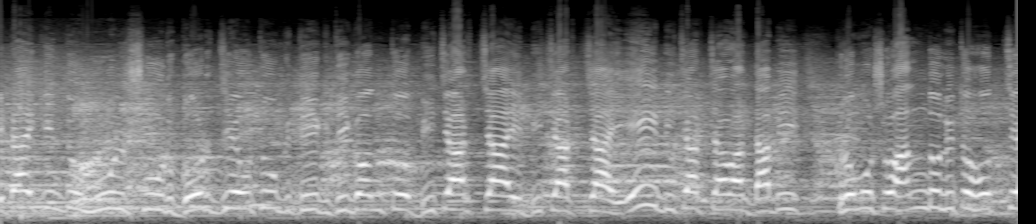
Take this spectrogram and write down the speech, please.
এটাই কিন্তু মূল সুর, গর্জে উঠুক দিক দিগন্ত, বিচার চাই বিচার চাই। এই বিচার চাওয়ার দাবি ক্রমশ আন্দোলিত হচ্ছে,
